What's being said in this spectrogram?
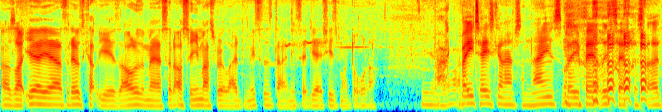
I was like, yeah, yeah. I said, he was a couple of years older than me. I said, oh, so you must be related to Mrs. Day. And he said, yeah, she's my daughter. Yeah, Fuck, right. BT's going to have some names to beep out this episode.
